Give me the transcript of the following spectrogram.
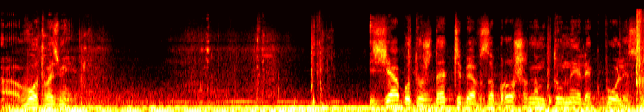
А, Вот, возьми. Я буду ждать тебя в заброшенном туннеле к полису.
